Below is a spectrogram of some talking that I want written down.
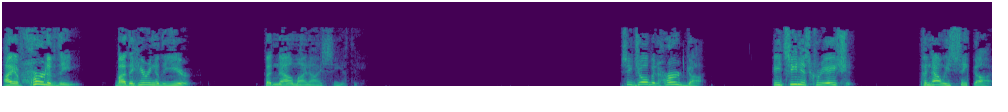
I have heard of thee by the hearing of the ear but now mine eye seeth thee. See, Job had heard God. He'd seen his creation, but now he's seen God.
